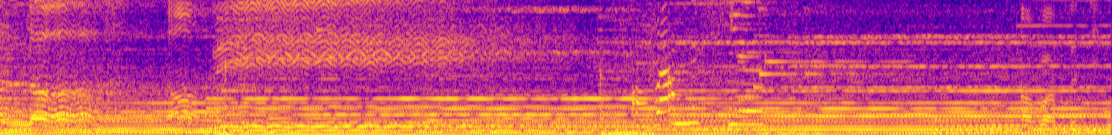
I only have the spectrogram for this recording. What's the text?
alors tant pis. Au revoir, monsieur. Au revoir, petite.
